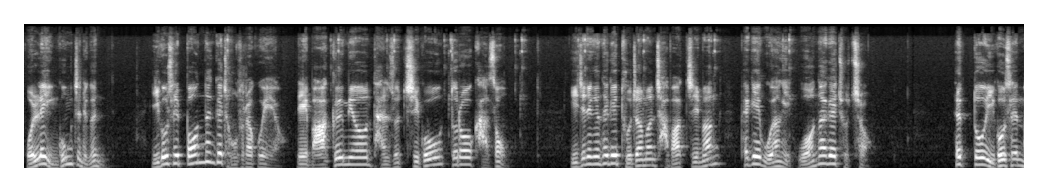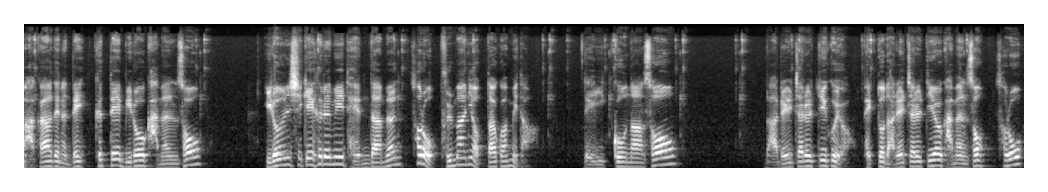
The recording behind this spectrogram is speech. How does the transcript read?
원래 인공지능은 이곳을 뻗는 게 정수라고 해요. 네, 막으면 단수 치고 뚫어 가서 이 진행은 흑의 두 점은 잡았지만 팩의 모양이 워낙에 좋죠. 흑도 이곳을 막아야 되는데 그때 밀어가면서 이런 식의 흐름이 된다면 서로 불만이 없다고 합니다. 네, 잊고 나서 나를자를 띄고요. 백도 나를자를 띄어가면서 서로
